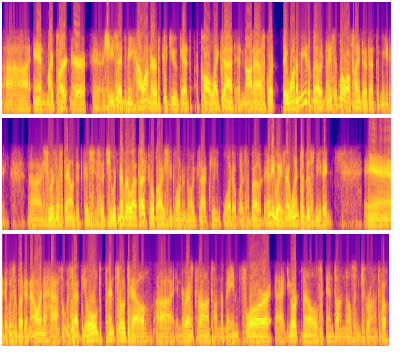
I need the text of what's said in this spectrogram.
Uh, and my partner, uh, she said to me, how on earth could you get a call like that and not ask what they want to meet about? And I said, well, I'll find out at the meeting. Uh, she was astounded because she said she would never let that go by. She'd want to know exactly what it was about. Anyways, I went to this meeting and it was about an hour and a half. It was at the old Prince Hotel uh, in the restaurant on the main floor at York Mills and Don Mills in Toronto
